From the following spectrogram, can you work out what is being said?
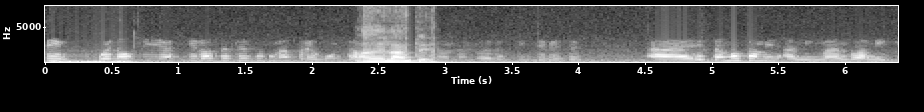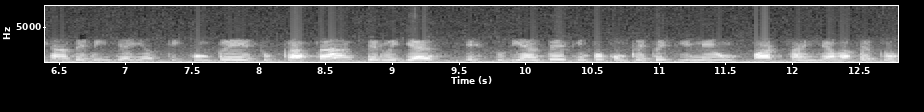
Sí, buenos días. Quiero hacerles una pregunta. Adelante. Ah, estamos animando a mi hija de 20 años que compre su casa, pero ella es estudiante de tiempo completo y tiene un part-time, ya va a ser dos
